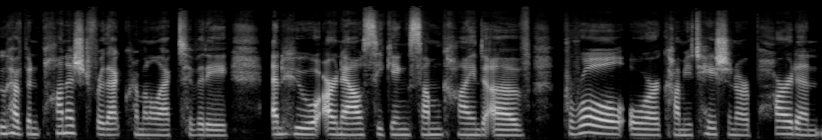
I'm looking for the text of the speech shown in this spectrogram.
who have been punished for that criminal activity, and who are now seeking some kind of parole or commutation or pardon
